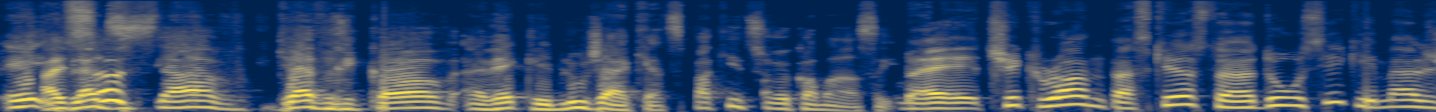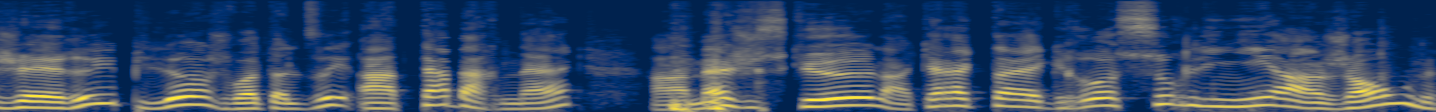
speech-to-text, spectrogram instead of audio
et Vladislav Gavrikov avec les Blue Jackets. Par qui tu veux commencer? Ben, Chick Run, parce que c'est un dossier qui est mal géré, puis là, je vais te le dire, en tabarnak, en majuscule, en caractère gras, surligné en jaune.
